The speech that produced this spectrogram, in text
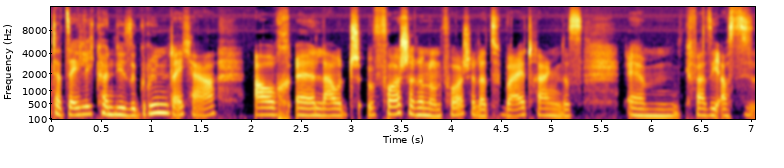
Tatsächlich können diese grünen Dächer auch äh, laut Forscherinnen und Forscher dazu beitragen, dass ähm, quasi aus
